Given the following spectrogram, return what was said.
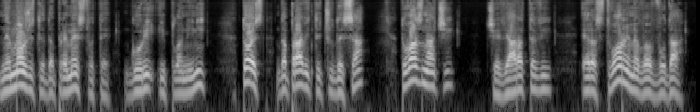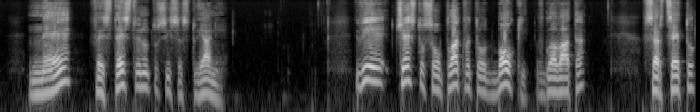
не можете да премествате гори и планини, т.е. да правите чудеса, това значи, че вярата ви е разтворена във вода, не е в естественото си състояние. Вие често се оплаквате от болки в главата, в сърцето,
